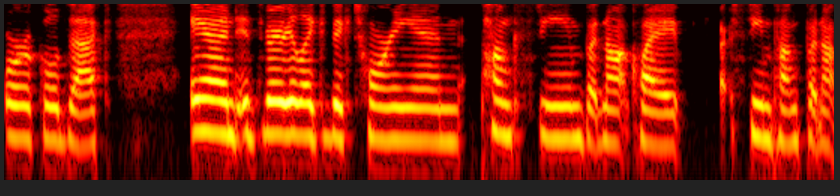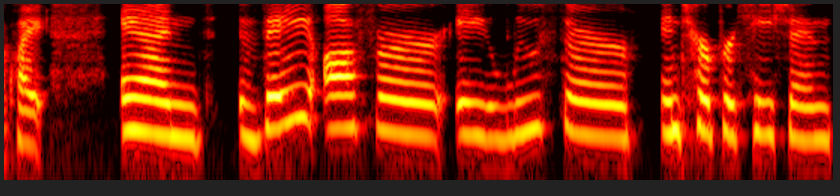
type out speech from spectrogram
oracle deck and it's very like Victorian punk steam, but not quite steampunk, but not quite. And they offer a looser interpretation.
